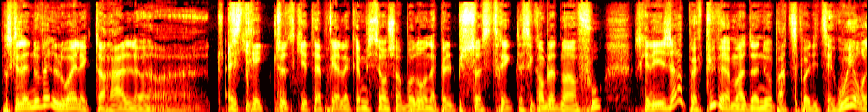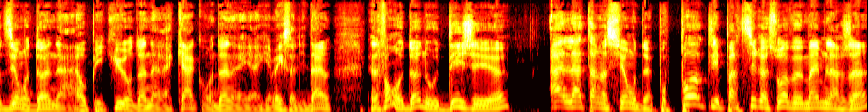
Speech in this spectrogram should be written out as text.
Parce que la nouvelle loi électorale, là, tout, Est ce qui, stricte. tout ce qui est après la commission Charbonneau, on appelle plus ça strict. C'est complètement fou. Parce que les gens peuvent plus vraiment donner aux partis politiques. Oui, on dit on donne à, au PQ, on donne à la CAQ, on donne à, à Québec solidaire. Mais dans le fond, on donne au DGE à l'attention de. Pour pas que les partis reçoivent eux-mêmes l'argent,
